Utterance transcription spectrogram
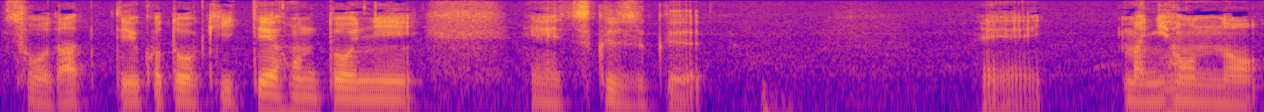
そうだっていうことを聞いて、本当に、えーつくづく、えーまあ、日本の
